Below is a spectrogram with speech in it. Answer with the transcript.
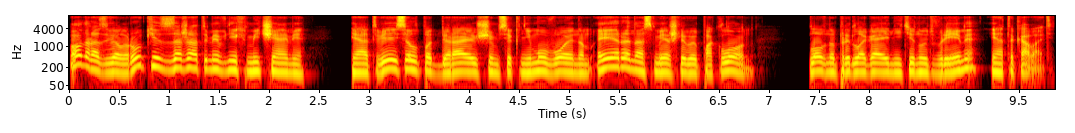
Он развел руки с зажатыми в них мечами и отвесил подбирающимся к нему воинам Эйра насмешливый поклон, словно предлагая не тянуть время и атаковать.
